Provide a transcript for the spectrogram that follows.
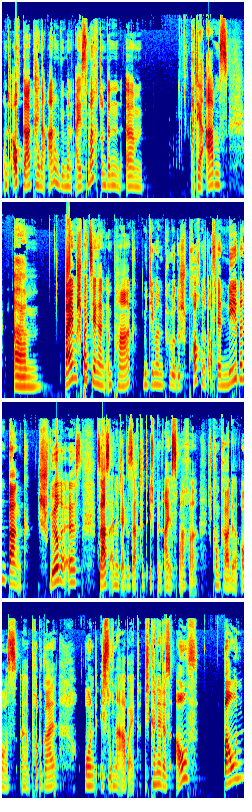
und auch gar keine Ahnung, wie man Eis macht. Und dann ähm, hat er abends ähm, beim Spaziergang im Park mit jemandem drüber gesprochen und auf der Nebenbank, ich schwöre es, saß einer, der gesagt hat, ich bin Eismacher, ich komme gerade aus äh, Portugal und ich suche eine Arbeit. Ich kann ja das aufbauen.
